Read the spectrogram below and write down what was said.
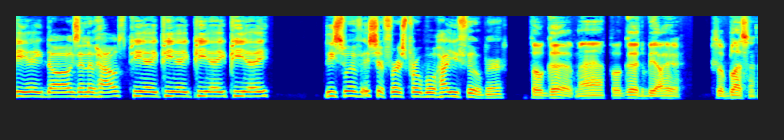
PA dogs in the house. PA, PA, PA, PA. D Swift, it's your first Pro Bowl. How you feel, man? Feel good, man. Feel good to be out here. It's a blessing.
